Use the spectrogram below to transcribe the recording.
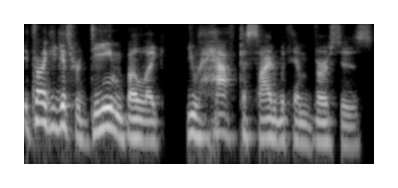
it's not like he gets redeemed, but like you have to side with him versus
